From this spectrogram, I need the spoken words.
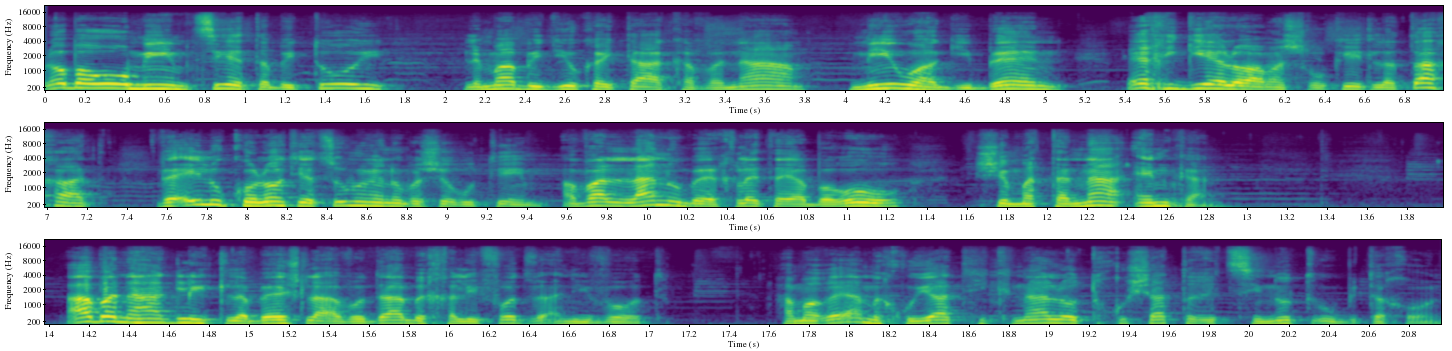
לא ברור מי המציא את הביטוי, למה בדיוק הייתה הכוונה, מי הוא הגיבן, איך הגיע לו המשרוקית לתחת, ואילו קולות יצאו ממנו בשירותים. אבל לנו בהחלט היה ברור שמתנה אין כאן. אבא נהג להתלבש לעבודה בחליפות ועניבות. המראה המחויט הקנה לו תחושת רצינות וביטחון.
